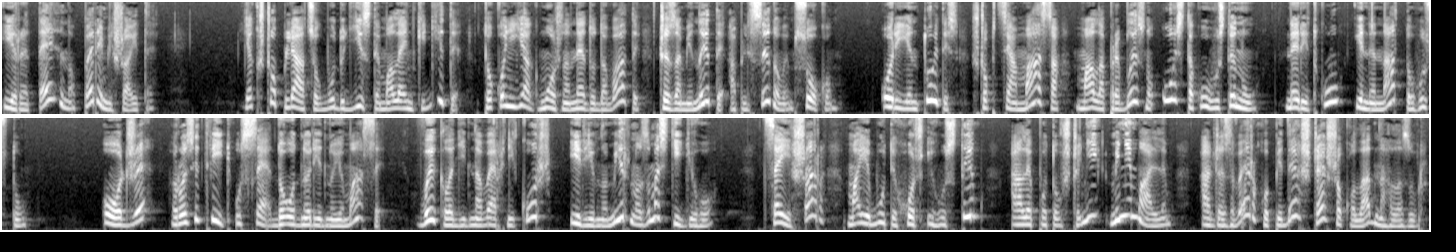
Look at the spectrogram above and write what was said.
і ретельно перемішайте. Якщо пляцок будуть їсти маленькі діти, то коньяк можна не додавати чи замінити апельсиновим соком. Орієнтуйтесь, щоб ця маса мала приблизно ось таку густину, не рідку і не надто густу. Отже, розітріть усе до однорідної маси, викладіть на верхній корж і рівномірно змастіть його. Цей шар має бути хоч і густим, але по товщині мінімальним, адже зверху піде ще шоколадна глазур.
